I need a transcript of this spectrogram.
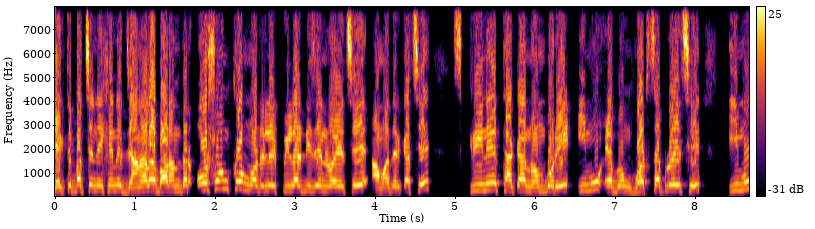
দেখতে পাচ্ছেন এখানে জানালা, বারান্দার অসংখ্য মডেলের পিলার ডিজাইন রয়েছে। আমাদের কাছে স্ক্রিনে থাকা নম্বরে ইমো এবং হোয়াটসঅ্যাপ রয়েছে। ইমো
